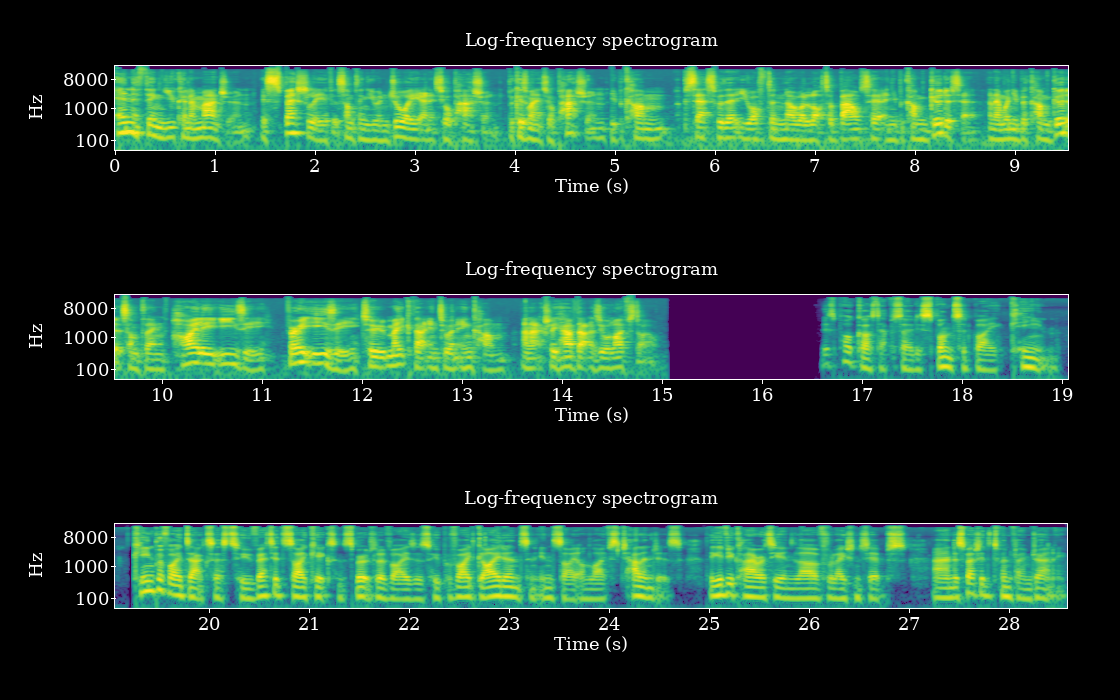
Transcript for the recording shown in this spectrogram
anything you can imagine, especially if it's something you enjoy and it's your passion. Because when it's your passion, you become obsessed with it, you often know a lot about it, and you become good at it. And then when you become good at something, highly easy, very easy to make that into an income and actually have that as your lifestyle. This podcast episode is sponsored by Keen. Keen provides access to vetted psychics and spiritual advisors who provide guidance and insight on life's challenges. They give you clarity in love, relationships, and especially the twin flame journey.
